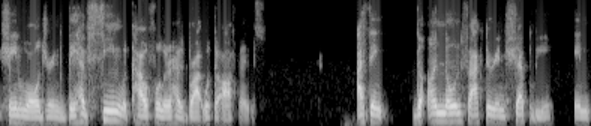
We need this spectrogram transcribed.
Shane Waldron, they have seen what Kyle Fuller has brought with the offense. I think the unknown factor in Shepley in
